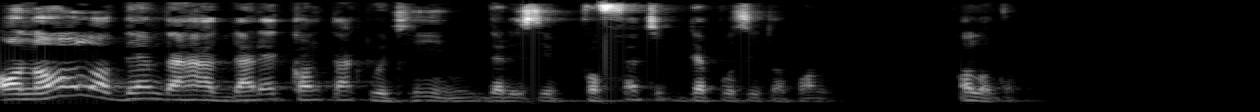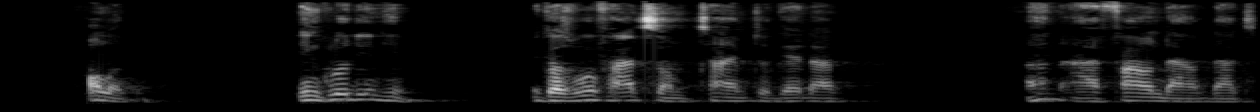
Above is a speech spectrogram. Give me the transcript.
on all of them that had direct contact with him, there is a prophetic deposit upon all of them. All of them. Including him. Because we've had some time together and I found out that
